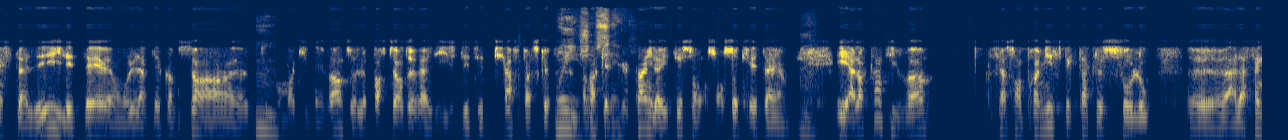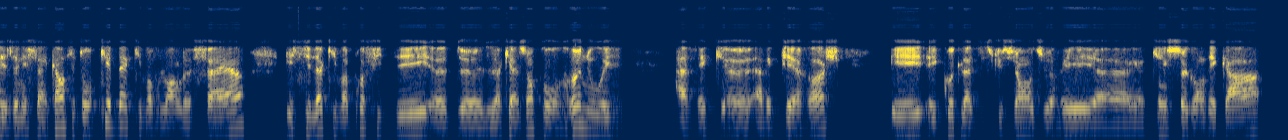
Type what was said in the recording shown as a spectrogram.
installé, il était, on l'appelait comme ça, hein, euh, c'est Mm. pour moi qui l'invente, le porteur de valise d'Edith Piaf, parce que Oui, pendant sais. quelques temps, il a été son, son secrétaire. Et alors, quand il va faire son premier spectacle solo euh, à la fin des années 50, c'est au Québec qu'il va vouloir le faire. Et c'est là qu'il va profiter euh, de l'occasion pour renouer avec, euh, avec Pierre Roche. Et écoute, la discussion a duré euh, 15 secondes d'écart.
